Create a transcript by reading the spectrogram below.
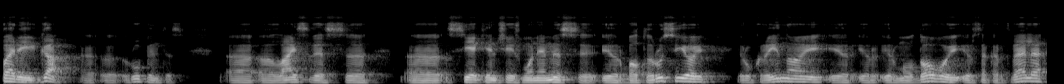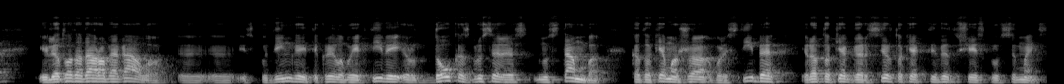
pareiga rūpintis laisvės siekiančiai žmonėmis ir Baltarusijoje, ir Ukrainoje, ir, ir, ir Moldovoje, ir Sakartvele. Ir Lietuva tą daro be galo įspūdingai, tikrai labai aktyviai ir daug kas Bruselis nustemba, kad tokia maža valstybė yra tokia garsi ir tokia aktyvi šiais klausimais.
